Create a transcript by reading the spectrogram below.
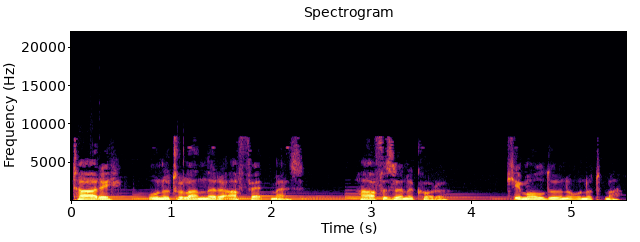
Tarih, unutulanları affetmez. Hafızanı koru. Kim olduğunu unutma.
